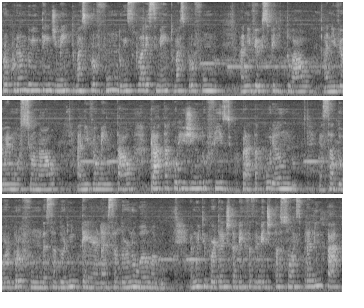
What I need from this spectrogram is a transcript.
procurando um entendimento mais profundo, um esclarecimento mais profundo a nível espiritual, a nível emocional, a nível mental, para estar tá corrigindo o físico, para estar tá curando essa dor profunda, essa dor interna, essa dor no âmago. É muito importante também fazer meditações para limpar,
